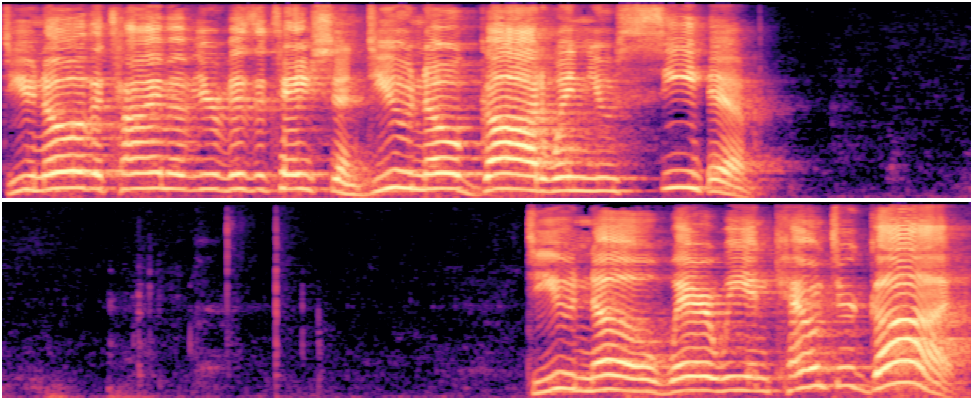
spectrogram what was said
Do you know the time of your visitation? Do you know God when you see Him? Do you know where we encounter God?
